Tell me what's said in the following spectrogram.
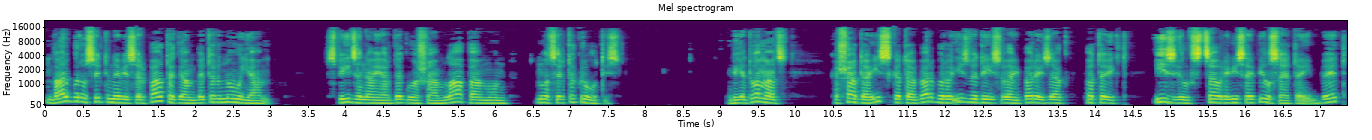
Barbaru sita nevis ar pātagām, bet ar nūjām, spīdzināja ar degošām lāpām un nocirta krūtis. Bija domāts, ka šādā izskatā Barbaru izvedīs vai pareizāk pateikt, izvilks cauri visai pilsētai, bet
